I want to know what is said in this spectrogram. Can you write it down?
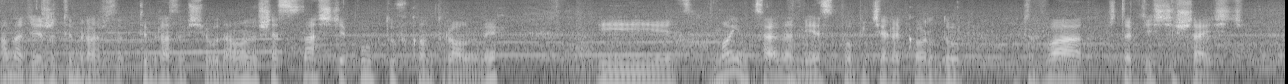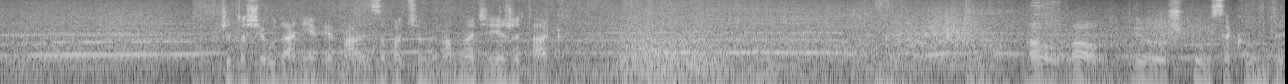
Mam nadzieję, że tym, raz, tym razem się uda. Mamy 16 punktów kontrolnych i moim celem jest pobicie rekordu 2.46. Czy to się uda, nie wiem, ale zobaczymy. Mam nadzieję, że tak. O, o, już pół sekundy.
